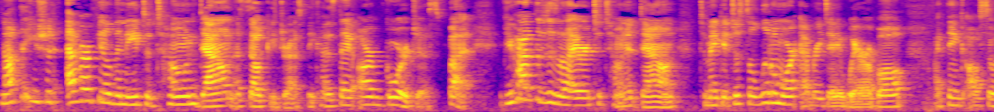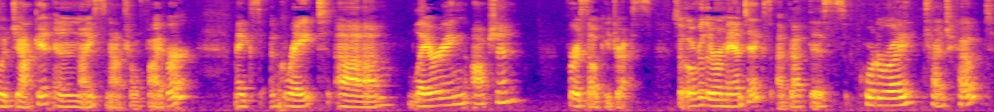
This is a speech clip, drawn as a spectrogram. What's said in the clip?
Not that you should ever feel the need to tone down a Selkie dress because they are gorgeous, but if you have the desire to tone it down to make it just a little more everyday wearable, I think also a jacket in a nice natural fiber makes a great uh, layering option for a Selkie dress. So over the Romantics, I've got this corduroy trench coat.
